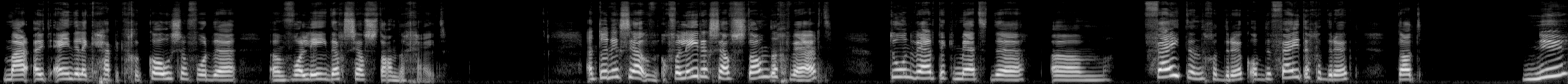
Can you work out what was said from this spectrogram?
Maar uiteindelijk heb ik gekozen voor de um, volledig zelfstandigheid. En toen ik zelf, volledig zelfstandig werd, toen werd ik met de um, feiten gedrukt, op de feiten gedrukt, dat nu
